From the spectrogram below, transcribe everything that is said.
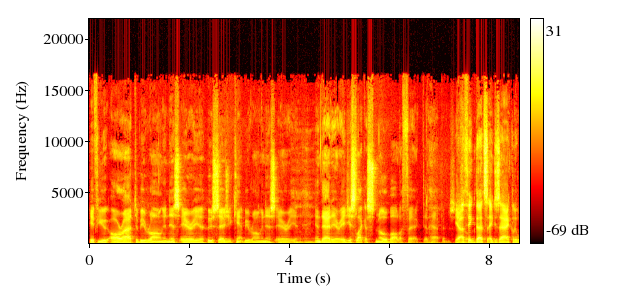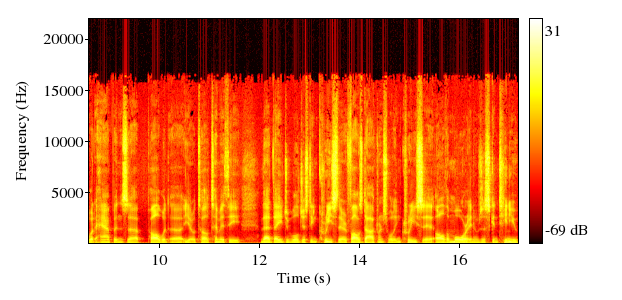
If you are right to be wrong in this area, who says you can't be wrong in this area, mm-hmm. in that area? It's just like a snowball effect that happens. Yeah, so. I think that's exactly what happens. Uh, Paul would, uh, you know, tell Timothy that they will just increase their false doctrines will increase uh, all the more and it will just continue.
